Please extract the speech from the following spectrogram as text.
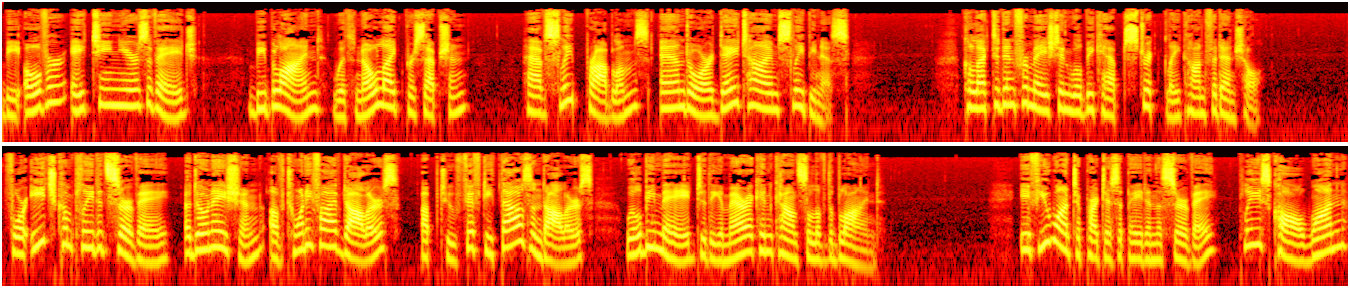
be over 18 years of age, be blind with no light perception, have sleep problems and or daytime sleepiness, collected information will be kept strictly confidential. For each completed survey, a donation of $25 up to $50,000 will be made to the American Council of the Blind. If you want to participate in the survey, please call 1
